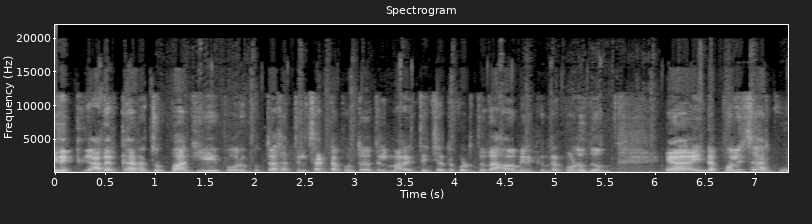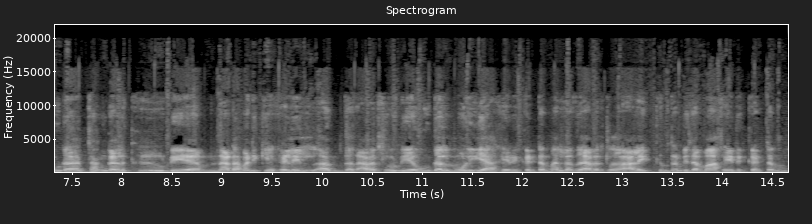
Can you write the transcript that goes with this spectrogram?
இருக்கு. அதற்கான துப்பாக்கியை ஒரு புத்தகத்தில் சட்ட புத்தகத்தில் மறைத்து சென்று கொடுத்ததாகவும் இருக்கின்ற பொழுதும் இந்த போலீசார் கூட தங்களுக்கு நடவடிக்கைகளில் அந்த அவர்களுடைய உடல் மொழியாக இருக்கட்டும் அல்லது அவர்கள் அழைக்கின்ற விதமாக இருக்கட்டும்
